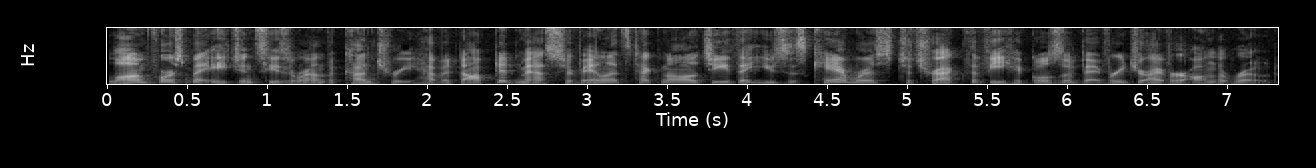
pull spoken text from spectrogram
Law enforcement agencies around the country have adopted mass surveillance technology that uses cameras to track the vehicles of every driver on the road.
